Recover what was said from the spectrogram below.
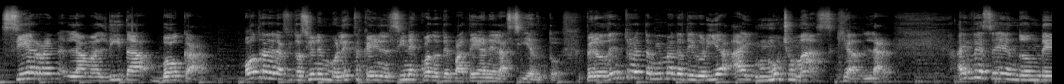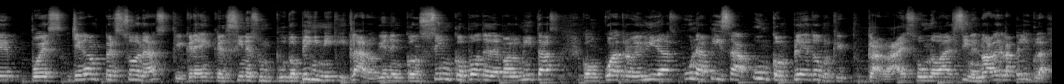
cierren la maldita boca. Otra de las situaciones molestas que hay en el cine es cuando te patean el asiento. Pero dentro de esta misma categoría hay mucho más que hablar. Hay veces en donde pues llegan personas que creen que el cine es un puto picnic y claro, vienen con cinco potes de palomitas, con cuatro bebidas, una pizza, un completo, porque claro, a eso uno va al cine, no a ver la película,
